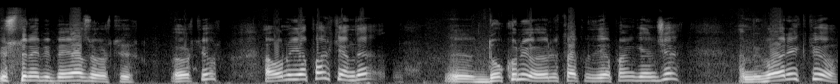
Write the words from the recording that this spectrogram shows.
Üstüne bir beyaz örtü örtüyor. Ha, onu yaparken de e, dokunuyor ölü taklidi yapan gence. Ha, mübarek diyor.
